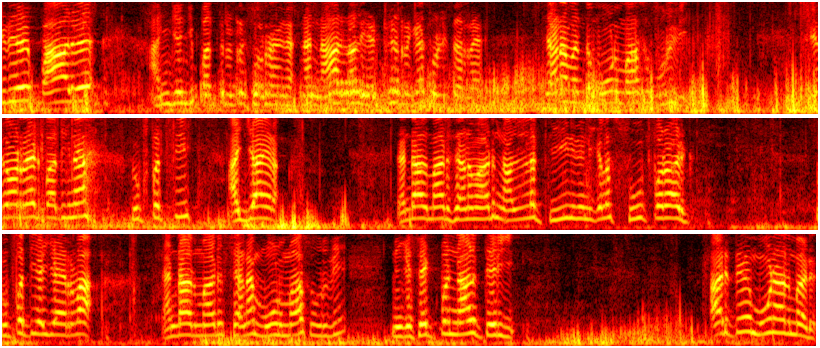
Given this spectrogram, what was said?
இது பால் அஞ்சு அஞ்சு பத்து லிட்டர் சொல்கிறாங்க நான் நாலு நாள் எட்டு லிட்டருக்கே சொல்லித்தர்றேன் செனை வந்து மூணு மாதம் உறுதி. இதோட ரேட் பார்த்தீங்கன்னா முப்பத்தி ஐயாயிரம். ரெண்டாவது மாடு செனை மாடு நல்ல தீனி தண்ணிக்கெல்லாம் சூப்பராக இருக்குது முப்பத்தி ஐயாயிரம் ரூபா. ரெண்டாவது மாடு செனை மூணு மாதம் உறுதி. நீங்கள் செக் பண்ணாலும் தெரியும். அடுத்து மூணாவது மாடு.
